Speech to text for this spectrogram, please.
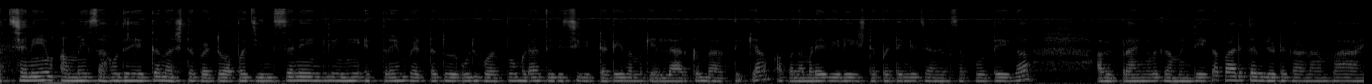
അച്ഛനെയും അമ്മയും സഹോദരിയൊക്കെ നഷ്ടപ്പെട്ടു. അപ്പോൾ ജിൻസനെയെങ്കിലും ഇനി എത്രയും പെട്ടെന്ന് ഒരു കുഴപ്പവും കൂടെ തിരിച്ച് കിട്ടട്ടെ നമുക്ക് എല്ലാവർക്കും പ്രാർത്ഥിക്കാം. അപ്പോൾ നമ്മുടെ വീഡിയോ ഇഷ്ടപ്പെട്ടെങ്കിൽ ചാനൽ സപ്പോർട്ട് ചെയ്യുക അഭിപ്രായങ്ങൾ കമന്റ് ചെയ്യുക. അപ്പോൾ അടുത്ത വീഡിയോട്ട് കാണാം. ബൈ.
